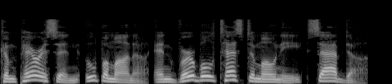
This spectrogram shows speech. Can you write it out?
comparison upamana, and verbal testimony sabda.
